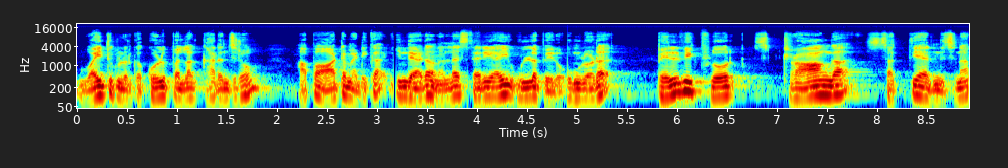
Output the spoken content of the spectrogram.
வயிற்றுக்குள்ளே இருக்க கொழுப்பெல்லாம் கரைஞ்சிரும். அப்போ ஆட்டோமேட்டிக்காக இந்த இடம் நல்லா சரியாகி உள்ளே போயிடும் உங்களோட பெல்விக் ஃப்ளோர் ஸ்ட்ராங்காக சக்தியாக இருந்துச்சுன்னா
